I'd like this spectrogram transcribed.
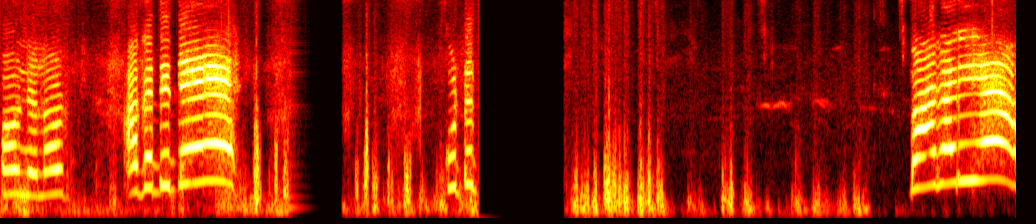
पाहुण्याला आवड अगं तिथे कुठं माघारी या!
